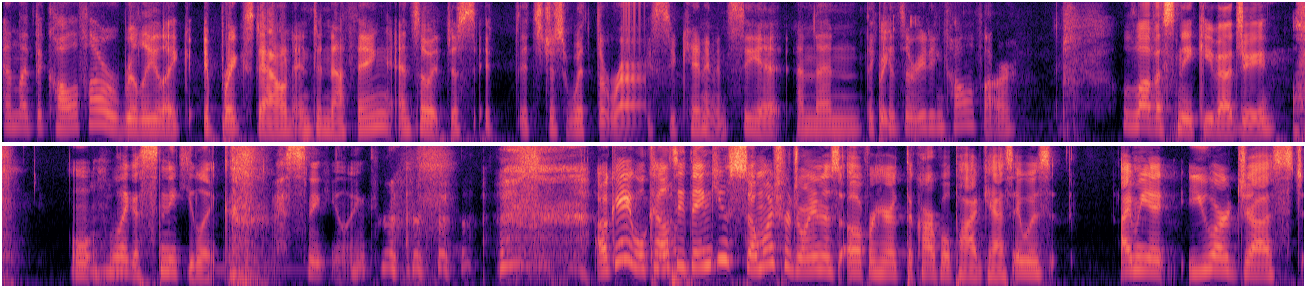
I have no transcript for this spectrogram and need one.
And like the cauliflower really like it breaks down into nothing and so it just it, it's just with the rice. You can't even see it. And then the kids are eating cauliflower. Love a sneaky veggie. Oh, like a sneaky link. A sneaky link. Okay, well, Kelsey, thank you so much for joining us over here at the Carpool Podcast. It was, I mean, you are just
